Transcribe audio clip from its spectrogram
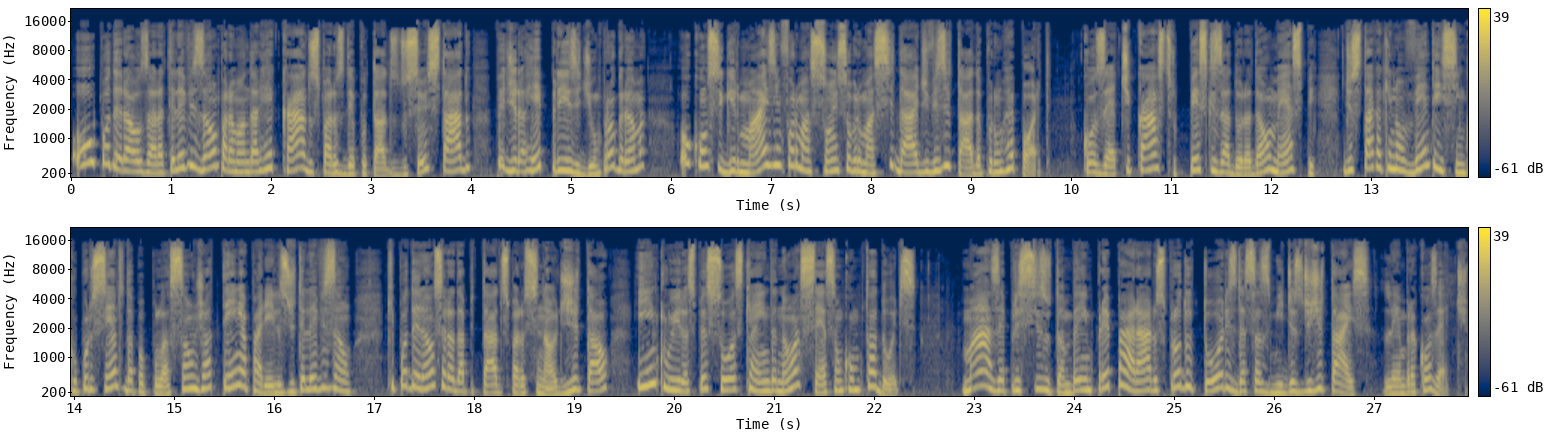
Ou poderá usar a televisão para mandar recados para os deputados do seu estado, pedir a reprise de um programa ou conseguir mais informações sobre uma cidade visitada por um repórter. Cosette Castro, pesquisadora da Umesp, destaca que 95% da população já tem aparelhos de televisão, que poderão ser adaptados para o sinal digital e incluir as pessoas que ainda não acessam computadores. Mas é preciso também preparar os produtores dessas mídias digitais, lembra Cosette.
